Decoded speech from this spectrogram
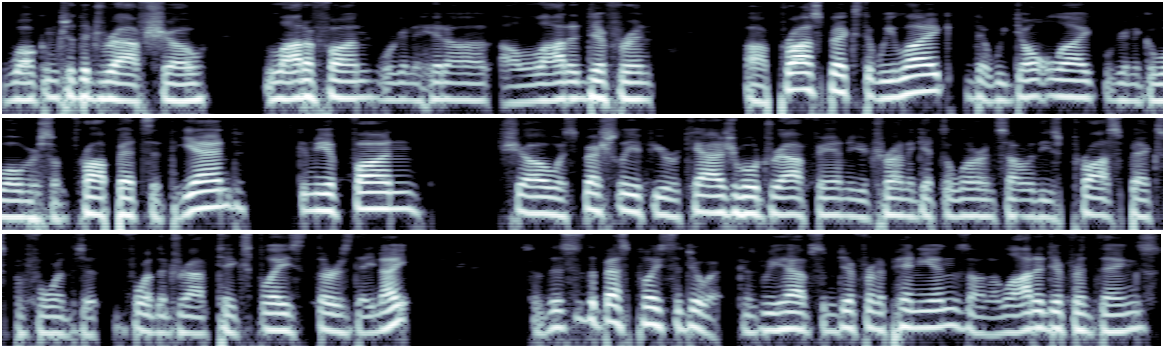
welcome to the draft show. A lot of fun. We're gonna hit on a lot of different uh, prospects that we like, that we don't like. We're gonna go over some prop bets at the end. It's gonna be a fun show, especially if you're a casual draft fan and you're trying to get to learn some of these prospects before the before the draft takes place Thursday night. So this is the best place to do it because we have some different opinions on a lot of different things,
